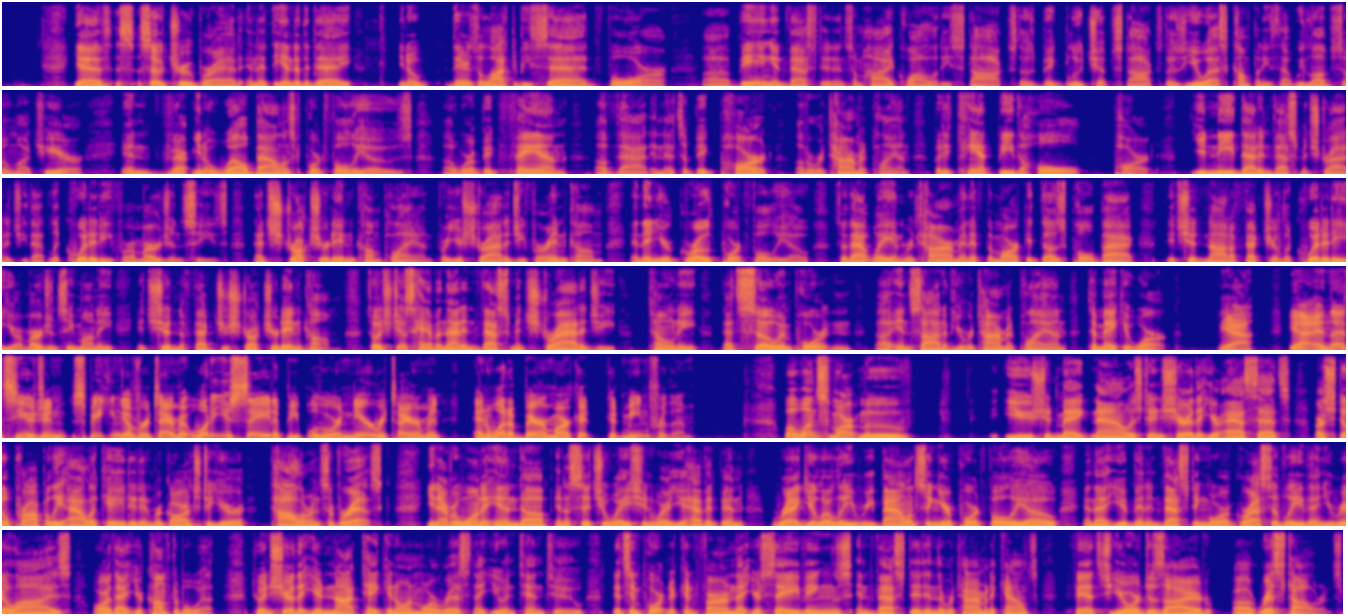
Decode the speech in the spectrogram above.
Yeah, so true, Brad. And at the end of the day, you know, there's a lot to be said for uh, being invested in some high quality stocks, those big blue chip stocks, those U.S. companies that we love so much here, and you know, well balanced portfolios. Uh, we're a big fan of that, and that's a big part of a retirement plan, but it can't be the whole part you need that investment strategy, that liquidity for emergencies, that structured income plan for your strategy for income, and then your growth portfolio. So that way, in retirement, if the market does pull back, it should not affect your liquidity, your emergency money. It shouldn't affect your structured income. So it's just having that investment strategy, Tony, that's so important uh, inside of your retirement plan to make it work. Yeah. Yeah, and that's huge. And speaking of retirement, what do you say to people who are near retirement and what a bear market could mean for them? Well, one smart move you should make now is to ensure that your assets are still properly allocated in regards to your tolerance of risk. You never want to end up in a situation where you haven't been regularly rebalancing your portfolio and that you've been investing more aggressively than you realize or that you're comfortable with. To ensure that you're not taking on more risk that you intend to, it's important to confirm that your savings invested in the retirement accounts fits your desired uh, risk tolerance.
